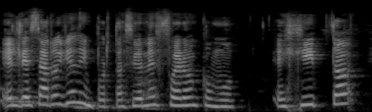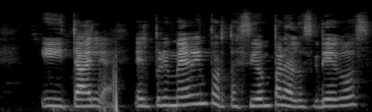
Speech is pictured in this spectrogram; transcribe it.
El desarrollo de importaciones fueron como Egipto e Italia. El primer importación para los griegos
